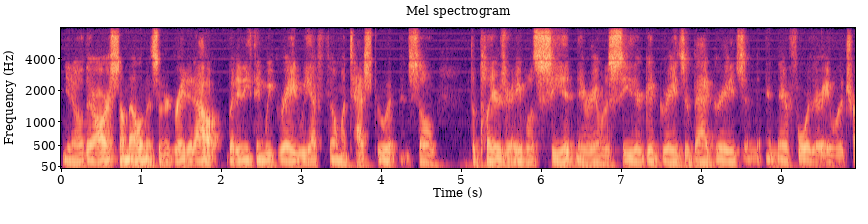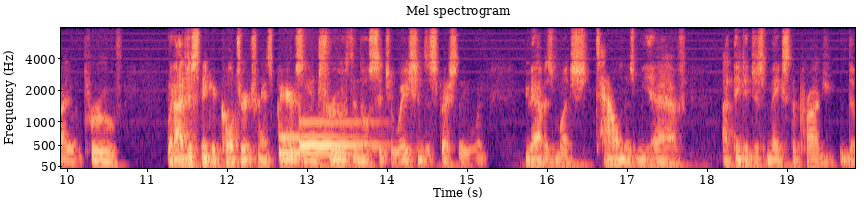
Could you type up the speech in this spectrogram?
You know there are some elements that are graded out but anything we grade we have film attached to it. And so the players are able to see it. They're able to see their good grades or bad grades and, and therefore they're able to try to improve. But I just think a culture of transparency and truth in those situations, especially when you have as much talent as we have, I think it just makes the project the,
